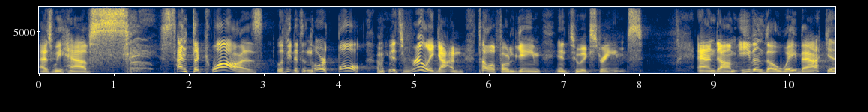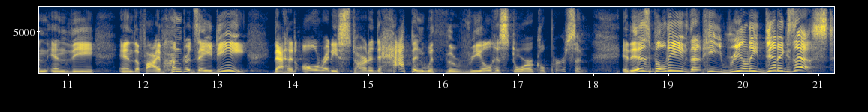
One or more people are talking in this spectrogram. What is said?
as we have Santa Claus living at the North Pole. I mean, it's really gotten telephone game into extremes. And um, even though way back in, in, the, in the 500s AD, that had already started to happen with the real historical person. It is believed that he really did exist,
